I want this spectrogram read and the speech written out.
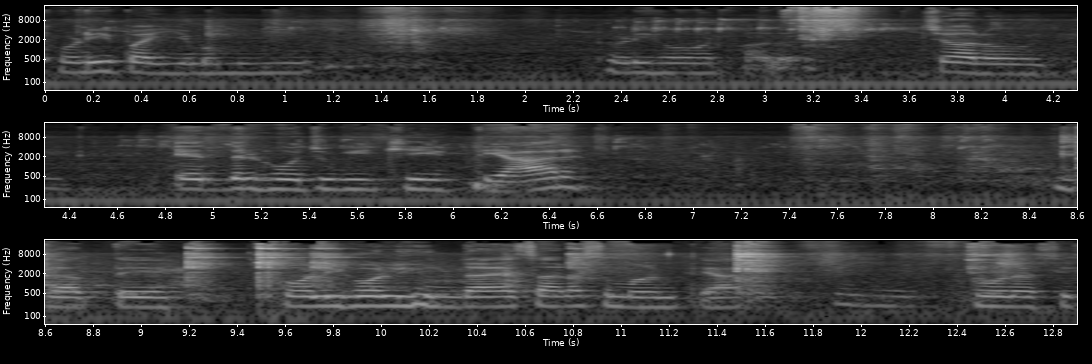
ਥੋੜੀ ਪਾਈਏ ਮੰਮੀ ਨੇ ਥੋੜੀ ਹੋਰ ਪਾ ਦੋ। ਚਲੋ ਜੀ ਇੱਧਰ ਹੋ ਜੂਗੀ ਖੀਰ ਤਿਆਰ। ਜਦ ਤੇ ਹੌਲੀ ਹੌਲੀ ਹੁੰਦਾ ਹੈ ਸਾਰਾ ਸਮਾਨ ਤਿਆਰ। ਹੁਣ ਅਸੀਂ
